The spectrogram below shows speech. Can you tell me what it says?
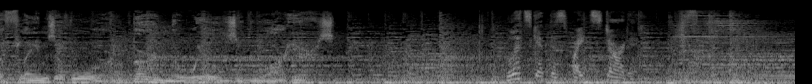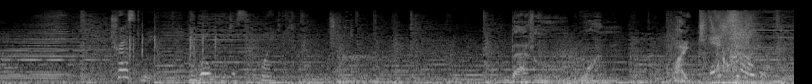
The flames of war burn the wills of warriors. Let's get this fight started. Trust me, you won't be disappointed. Battle one. Fight! It's over!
